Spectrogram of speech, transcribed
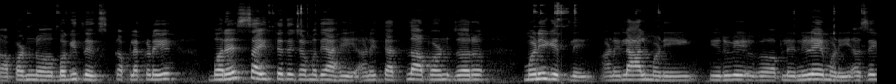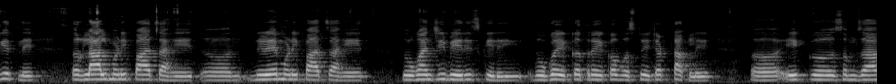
आपण बघितले आपल्याकडे बरेच साहित्य त्याच्यामध्ये आहे आणि त्यातलं आपण जर मणी घेतले आणि लाल मणी हिरवे आपले निळे मणी असे घेतले तर लाल मणी पाच आहेत निळे मणी पाच आहेत दोघांची बेरीज केली दोघं एकत्र एका वस्तू याच्यात टाकले एक समजा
